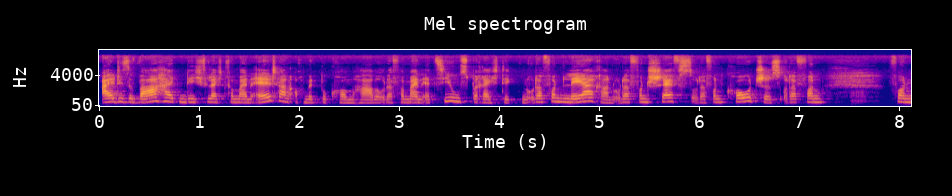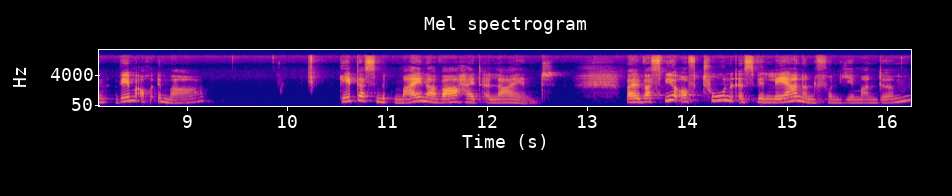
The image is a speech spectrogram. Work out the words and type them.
all diese Wahrheiten, die ich vielleicht von meinen Eltern auch mitbekommen habe oder von meinen Erziehungsberechtigten oder von Lehrern oder von Chefs oder von Coaches oder von, von wem auch immer, geht das mit meiner Wahrheit allein? Weil was wir oft tun, ist, wir lernen von jemandem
